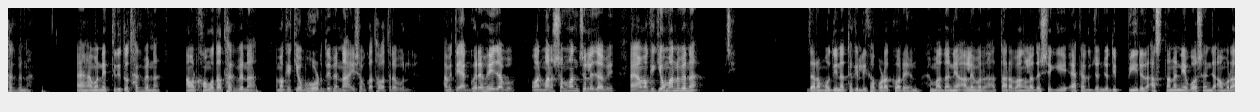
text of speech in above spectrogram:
থাকবে না। হ্যাঁ আমার নেতৃত্ব থাকবে না, আমার ক্ষমতা থাকবে না, আমাকে কেউ ভোট দেবে না, এসব কথাবার্তা বললে। আমি তো এক ঘরে হয়ে যাব, আমার মান সম্মান চলে যাবে হ্যাঁ আমাকে কেউ মানবে না। জি। যারা মদিনা থেকে লেখাপড়া করেন, মাদানী আলেমরা, তারা বাংলাদেশে গিয়ে এক একজন যদি পীরের আস্তানা নিয়ে বসেন যে, আমরা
